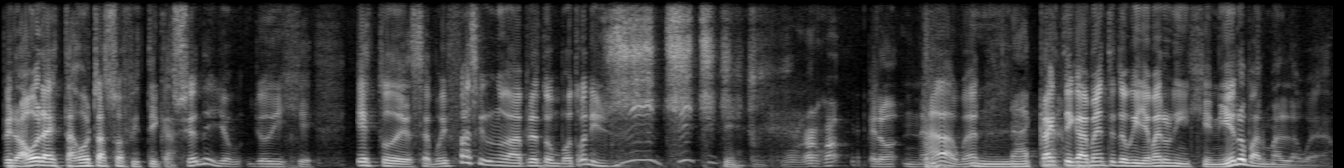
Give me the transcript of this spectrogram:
Pero ahora estas otras sofisticaciones, yo, yo dije, esto debe ser muy fácil, uno aprieta un botón y... Pero nada, weón. Prácticamente tengo que llamar a un ingeniero para armar la weá.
